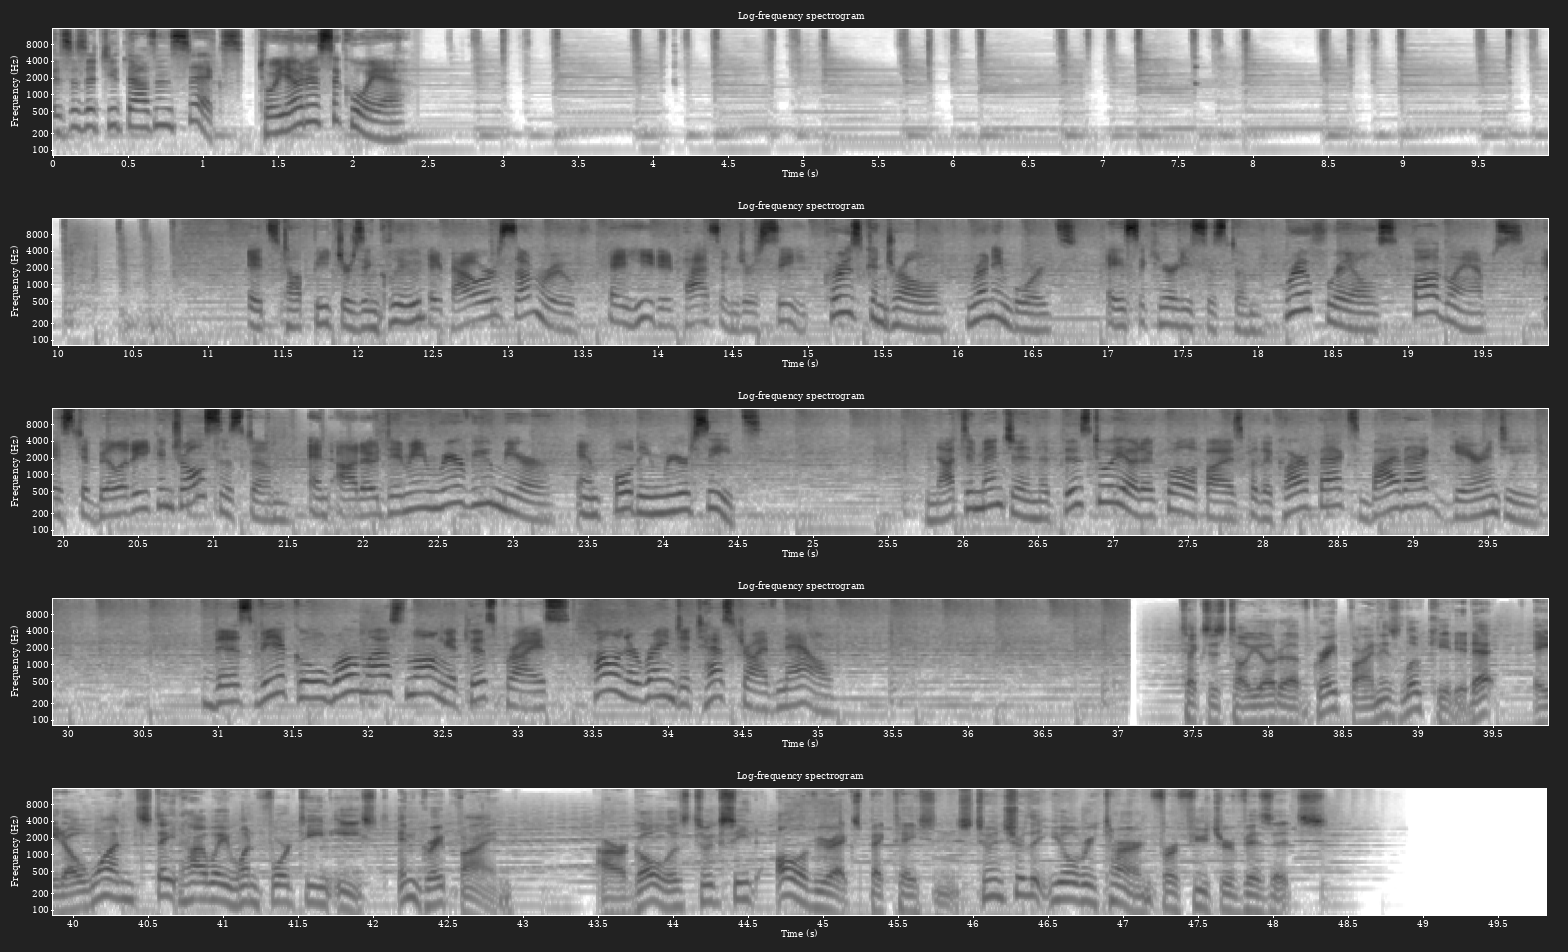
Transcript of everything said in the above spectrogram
This is a 2006 Toyota Sequoia. Its top features include a power sunroof, a heated passenger seat, cruise control, running boards, a security system, roof rails, fog lamps, a stability control system, an auto-dimming rearview mirror, and folding rear seats. Not to mention that this Toyota qualifies for the Carfax buyback guarantee. This vehicle won't last long at this price. Call and arrange a test drive now. Texas Toyota of Grapevine is located at 801 State Highway 114 East in Grapevine. Our goal is to exceed all of your expectations to ensure that you'll return for future visits.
